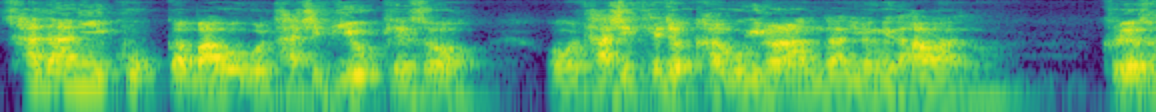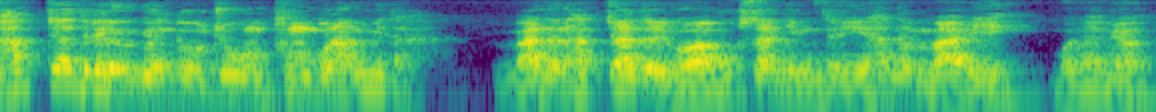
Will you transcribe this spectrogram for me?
사단이 곡과 마곡을 다시 미혹해서 어, 다시 대적하고 일어난다 이런 게 나와요. 그래서 학자들의 의견도 조금 분분합니다. 많은 학자들과 목사님들이 하는 말이 뭐냐면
